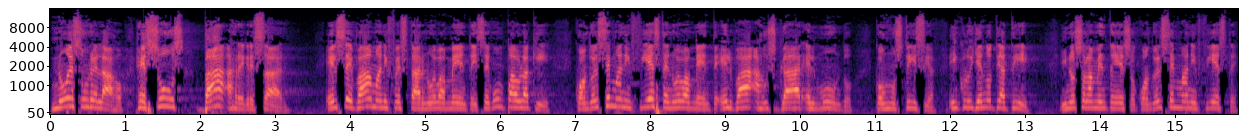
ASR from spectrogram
no es un relajo. Jesús va a regresar. Él se va a manifestar nuevamente. Y según Pablo aquí, cuando Él se manifieste nuevamente, Él va a juzgar el mundo con justicia, incluyéndote a ti. Y no solamente eso, cuando Él se manifieste,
